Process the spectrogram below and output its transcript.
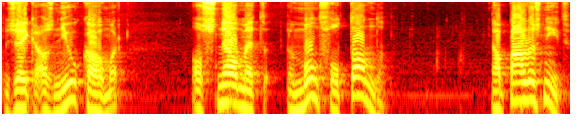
zeker als nieuwkomer, al snel met een mond vol tanden. Nou, Paulus niet.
